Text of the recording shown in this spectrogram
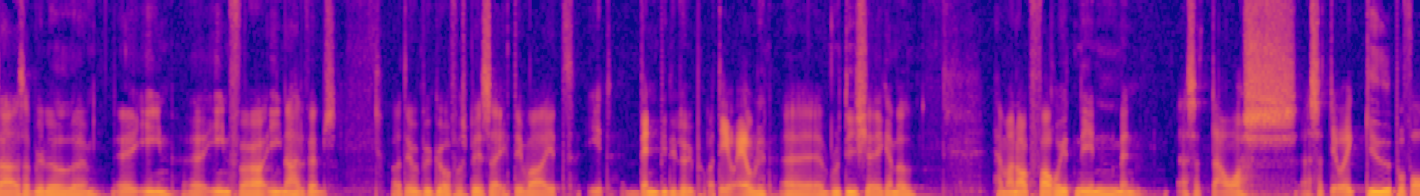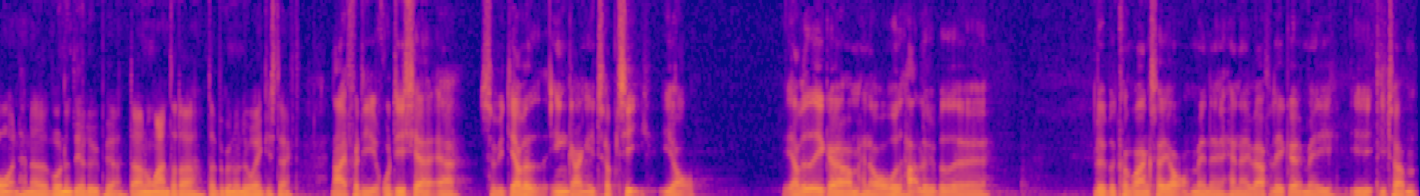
der er altså blevet øh, 1, øh, 1,40, 91, øh, og det vi blev gjort for spids af, det var et, et vanvittigt løb, og det er jo ærgerligt, at uh, Rudisha ikke er med. Han var nok favoritten inden, men altså, der er også, altså, det er jo ikke givet på forhånd, han havde vundet det her løb her. Der er nogle andre, der, der begynder at løbe rigtig stærkt. Nej, fordi Rudisha er, så vidt jeg ved, ikke engang i top 10 i år. Jeg ved ikke, om han overhovedet har løbet øh, løbet konkurrencer i år, men øh, han er i hvert fald ikke øh, med i, i, i toppen.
